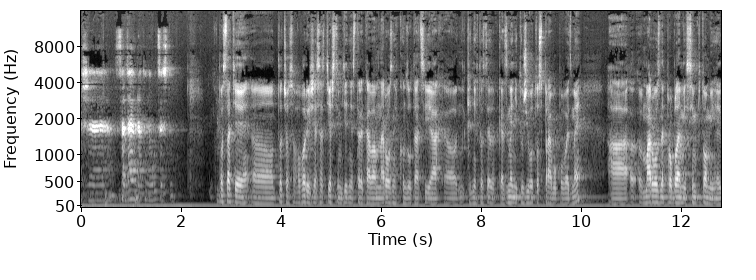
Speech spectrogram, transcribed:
že sa dajú na tú novú cestu. V podstate e, to, čo sa že ja sa tiež s tým denne stretávam na rôznych konzultáciách, e, keď niekto chce zmeniť tú životosprávu, povedzme, a e, má rôzne problémy, symptómy hej,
